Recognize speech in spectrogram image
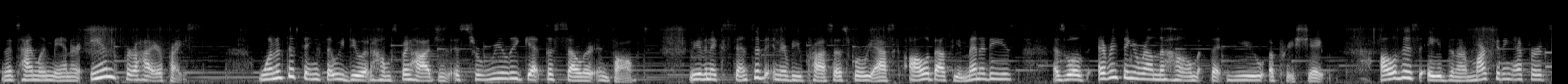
in a timely manner and for a higher price. One of the things that we do at Homes by Hodges is to really get the seller involved. We have an extensive interview process where we ask all about the amenities as well as everything around the home that you appreciate. All of this aids in our marketing efforts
